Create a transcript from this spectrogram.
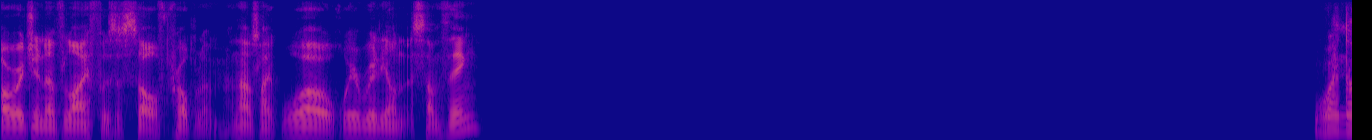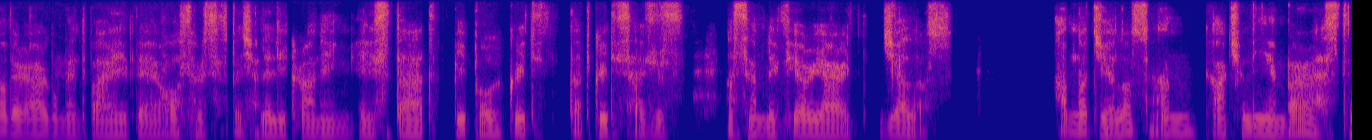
origin of life was a solved problem, and I was like, "Whoa, we're really onto something." One other argument by the authors, especially Lee Cronin, is that people criti- that criticizes assembly theory are jealous. I'm not jealous. I'm actually embarrassed.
